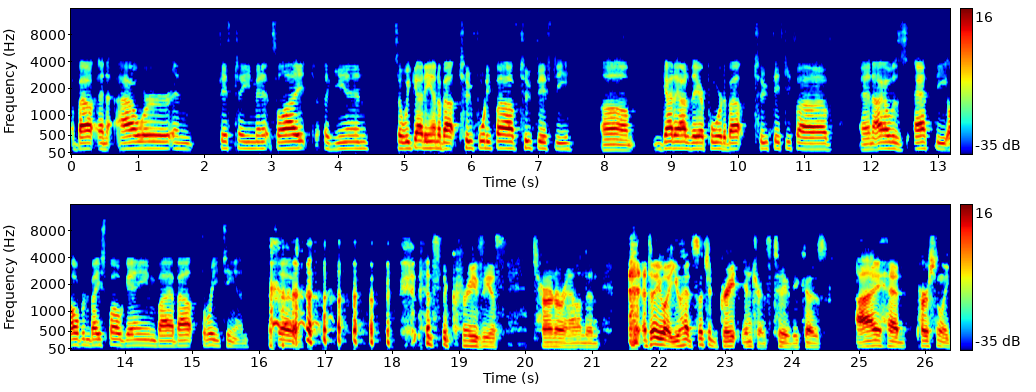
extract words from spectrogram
about an hour and 15 minute flight again. So we got in about 245, 250. Um, got out of the airport about 255 and I was at the Auburn baseball game by about 310. So that's the craziest turnaround and I tell you what, you had such a great entrance too because I had personally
